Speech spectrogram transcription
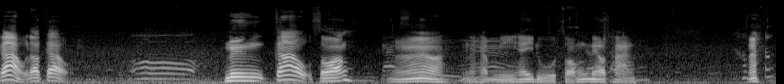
เก้าแล้วเก้าโอ้หนึ่งเก้าสองเก้าอ่านะครับ มีให้ดูสองแนวทาง เขาไม่ต้อง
